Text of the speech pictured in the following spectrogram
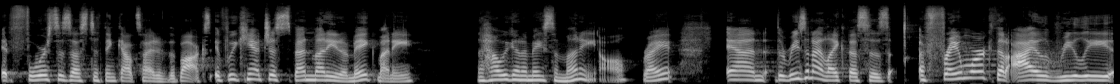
It forces us to think outside of the box. If we can't just spend money to make money, then how are we going to make some money, y'all? Right? And the reason I like this is a framework that I really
